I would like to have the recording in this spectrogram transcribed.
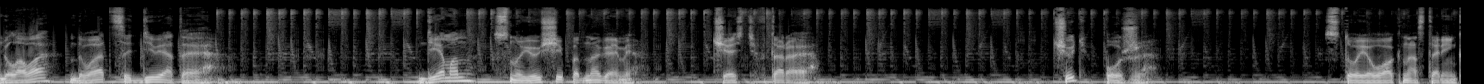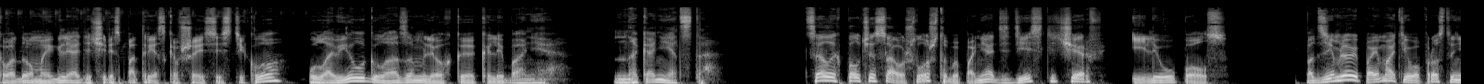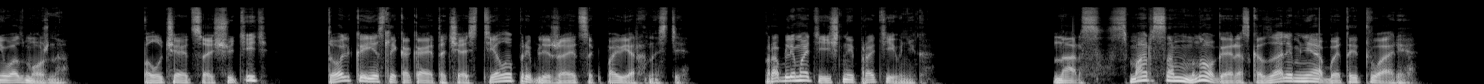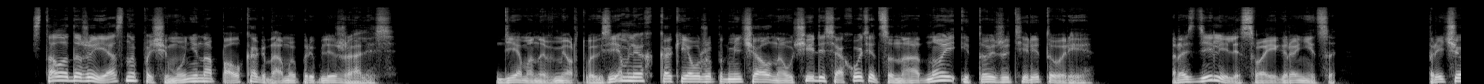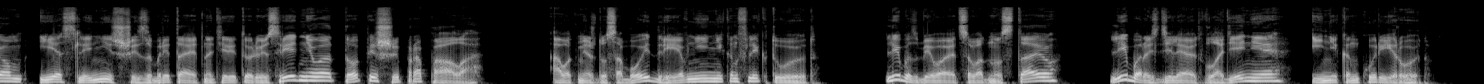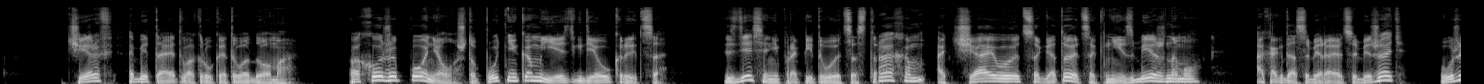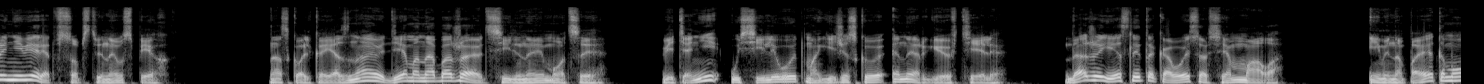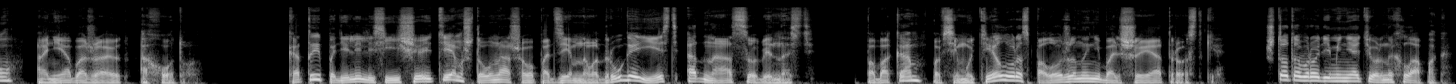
Глава 29 Демон, снующий под ногами. Часть вторая. Чуть позже. Стоя у окна старенького дома и глядя через потрескавшееся стекло, уловил глазом легкое колебание. Наконец-то! Целых полчаса ушло, чтобы понять, здесь ли червь или уполз. Под землей поймать его просто невозможно. Получается ощутить, только если какая-то часть тела приближается к поверхности. Проблематичный противник. Нарс с Марсом многое рассказали мне об этой твари. Стало даже ясно, почему не напал, когда мы приближались. Демоны в мертвых землях, как я уже подмечал, научились охотиться на одной и той же территории. Разделили свои границы. Причем, если низший изобретает на территорию среднего, то пиши пропало. А вот между собой древние не конфликтуют. Либо сбиваются в одну стаю, либо разделяют владения и не конкурируют. Червь обитает вокруг этого дома. Похоже, понял, что путникам есть где укрыться. Здесь они пропитываются страхом, отчаиваются, готовятся к неизбежному, а когда собираются бежать, уже не верят в собственный успех. Насколько я знаю, демоны обожают сильные эмоции, ведь они усиливают магическую энергию в теле, даже если таковой совсем мало. Именно поэтому они обожают охоту. Коты поделились еще и тем, что у нашего подземного друга есть одна особенность. По бокам, по всему телу расположены небольшие отростки. Что-то вроде миниатюрных лапок.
